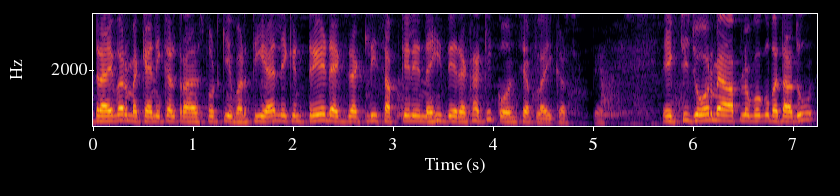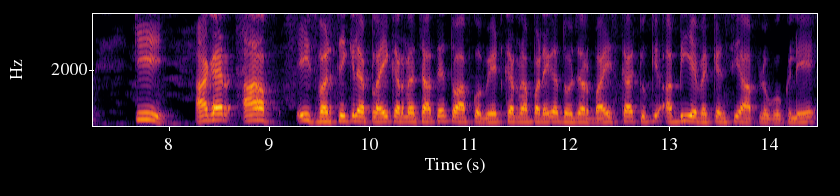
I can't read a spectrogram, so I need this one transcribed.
ड्राइवर मैकेनिकल ट्रांसपोर्ट की भर्ती है, लेकिन ट्रेड एग्जैक्टली सबके लिए नहीं दे रखा कि कौन से अप्लाई कर सकते हैं। एक चीज़ और मैं आप लोगों को बता दूँ कि अगर आप इस भर्ती के लिए अप्लाई करना चाहते हैं तो आपको वेट करना पड़ेगा 2022 का, क्योंकि अभी ये वैकेंसी आप लोगों के लिए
